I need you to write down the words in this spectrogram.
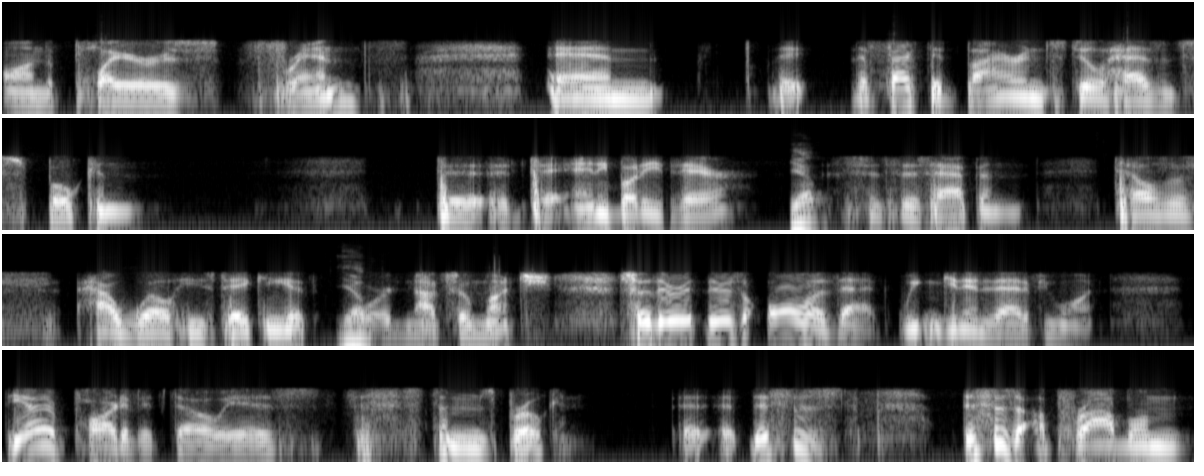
on the player's friends. And the, the fact that Byron still hasn't spoken to, to anybody there Yep. since this happened tells us how well he's taking it Yep. or not so much. So there, there's all of that. We can get into that if you want. The other part of it, though, is the system's broken. Uh, uh, this is this is a problem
